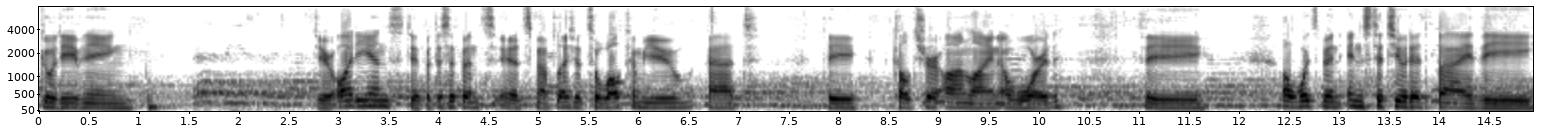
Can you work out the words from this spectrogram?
Good evening, dear audience, dear participants. It's my pleasure to welcome you at the Culture Online Award. The award's been instituted by the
